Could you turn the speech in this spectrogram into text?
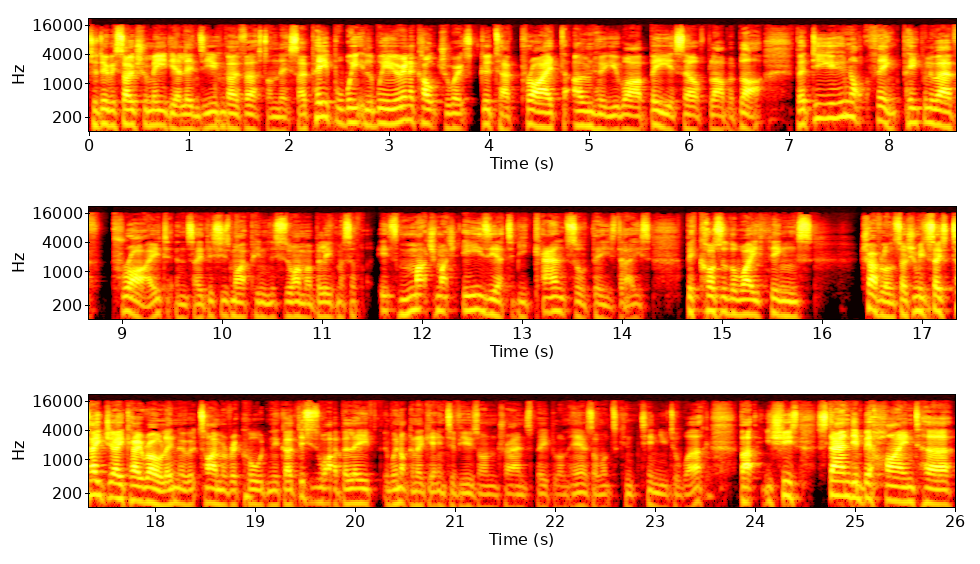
to do with social media, Lindsay. You can go first on this. So people, we we're in a culture where it's good to have pride, to own who you are, be yourself, blah blah blah. But do you not think people who have pride and say this is my opinion, this is why I believe myself, it's much much easier to be cancelled these days because of the way things travel on social media. So take J.K. Rowling, who at time of recording, you go, "This is what I believe." We're not going to get interviews on trans people on here, as I want to continue to work. But she's standing behind her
